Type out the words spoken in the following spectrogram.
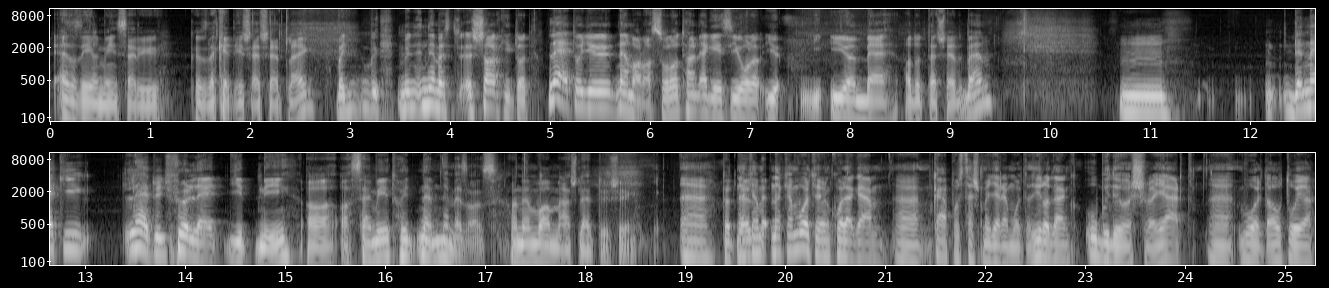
ez az élményszerű közlekedés esetleg, vagy nem ezt sarkított. Lehet, hogy ő nem arra szólott, hanem egész jól jön be adott esetben. Hmm, de neki lehet, hogy föl lehet nyitni a, a szemét, hogy nem, nem ez az, hanem van más lehetőség. Tehát nekem, ez, nekem volt olyan kollégám, Káposztás megyere volt az irodánk, Óbüdősről járt, volt autója,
